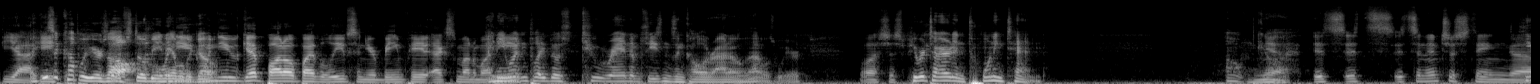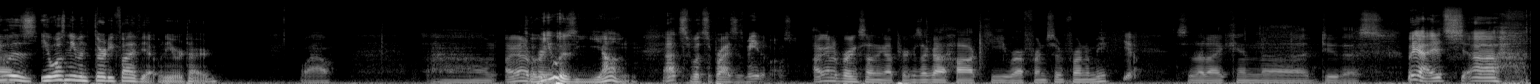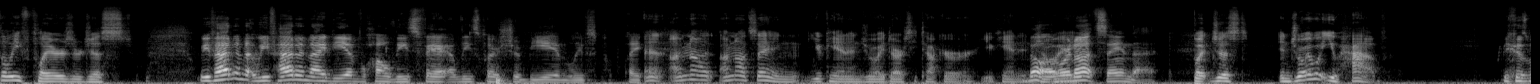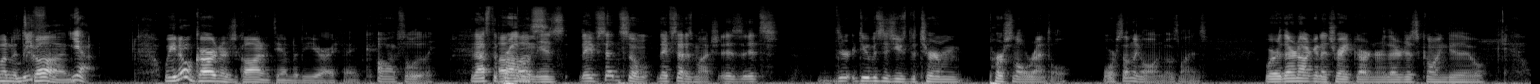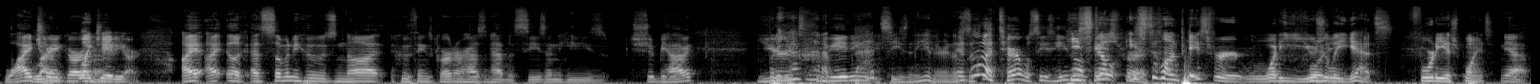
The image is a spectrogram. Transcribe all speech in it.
Yeah. Like, he's a couple years off still being able you, to go. When you get bought out by the Leafs and you're being paid X amount of money, and he went and played those two random seasons in Colorado. That was weird. well, that's just He retired in 2010. Oh god. yeah. It's it's it's an interesting. Uh, He was he wasn't even 35 yet when he retired. wow. Um, I'm gonna So bring he was young. That's what surprises me the most. I'm gonna bring something up here because I got hockey reference in front of me. Yeah. So that I can uh, do this. But yeah, it's uh the Leaf players are just We've had an we've had an idea of how Leafs fan Leafs players should be and Leafs like. and I'm not I'm not saying you can't enjoy Darcy Tucker, you can't enjoy No, we're not saying that but just enjoy what you have. because when it's Leaf- gone, Yeah. we know Gardiner's gone at the end of the year. I think. Oh, absolutely. That's the problem. Unless- Is they've said so. They've said as much. Is it's Du- Dubas has used the term personal rental or something along those lines, where they're not going to trade Gardiner. They're just going to Why trade him- Gardiner? like JVR. I, I look as somebody who's not who thinks Gardiner hasn't had the season he's should be having. You're But he hasn't had a bad season either. That's it's not a terrible season. He's, he's still for, he's still on pace for what he usually gets, forty-ish points. yeah.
